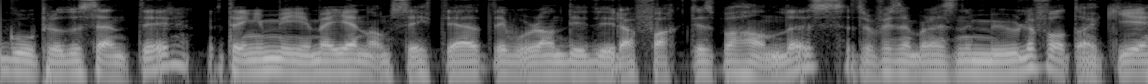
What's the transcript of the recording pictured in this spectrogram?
gode produsenter. Vi trenger mye mer gjennomsiktighet i hvordan de dyra faktisk behandles. Jeg tror f.eks. det er nesten umulig å få tak i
